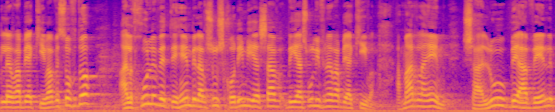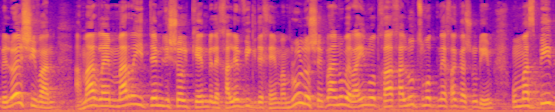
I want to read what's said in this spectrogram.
לרבי עקיבא וסופדו. הלכו לבתיהם ולבשו שחורים וישב, וישבו לפני רבי עקיבא. אמר להם, שאלו באבל ולא השיבן. אמר להם, מה ראיתם לשאול כן ולחלב בגדיכם? אמרו לו, שבאנו וראינו אותך חלוץ מותניך קשורים ומספיד.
